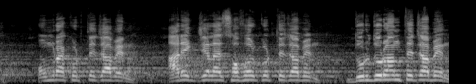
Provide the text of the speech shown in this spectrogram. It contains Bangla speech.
ওমরা করতে যাবেন, আরেক জেলায় সফর করতে যাবেন, দূর দূরান্তে যাবেন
